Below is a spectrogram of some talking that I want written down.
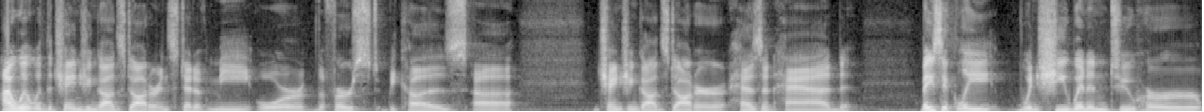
I went with the Changing God's Daughter instead of me or the first because uh, Changing God's Daughter hasn't had. Basically, when she went into her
